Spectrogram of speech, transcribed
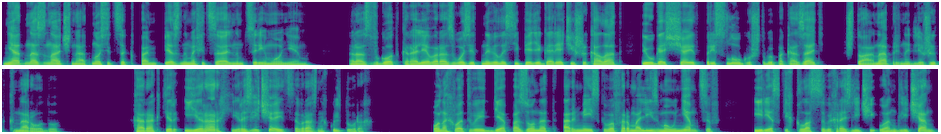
неоднозначно относится к помпезным официальным церемониям. Раз в год королева развозит на велосипеде горячий шоколад и угощает прислугу, чтобы показать, что она принадлежит к народу. Характер иерархии различается в разных культурах. Он охватывает диапазон от армейского формализма у немцев и резких классовых различий у англичан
